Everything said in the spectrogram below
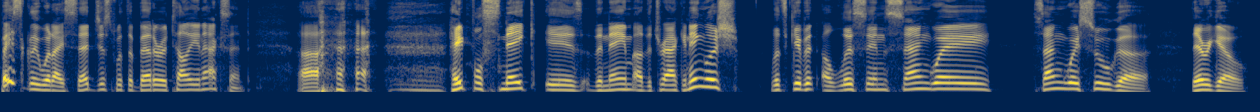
basically what I said, just with a better Italian accent. Uh, Hateful Snake is the name of the track in English. Let's give it a listen. Sangue, Sanguisuga. There we go.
